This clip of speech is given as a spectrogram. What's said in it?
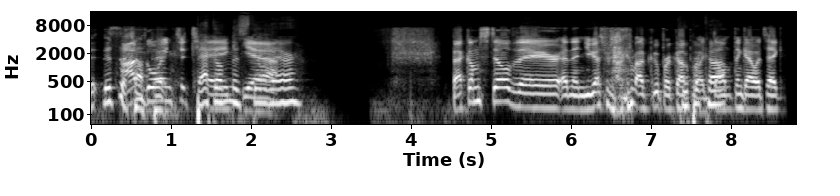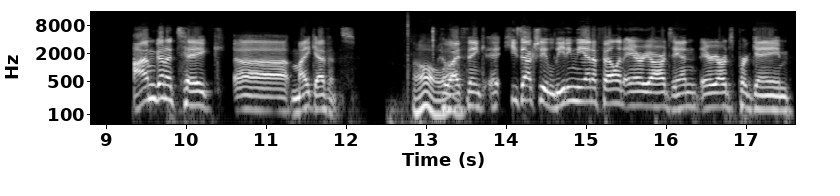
Th- This is a I'm tough going pick. to take. Beckham is yeah, still there. Beckham's still there, and then you guys were talking about Cooper Kupp, Cooper who I Kupp. don't think I would take. I'm gonna take uh, Mike Evans, Oh, who wow. I think he's actually leading the NFL in air yards and air yards per game.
